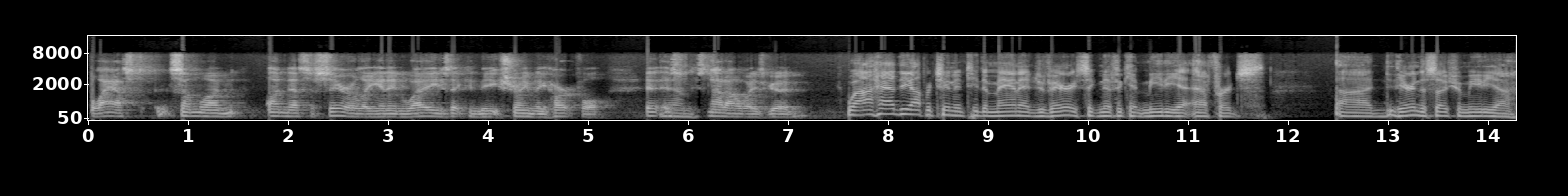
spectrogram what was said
blast someone unnecessarily and in ways that can be extremely hurtful. It's, yeah. it's not always good. Well, I had the opportunity to manage very significant media efforts uh, during the social media,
